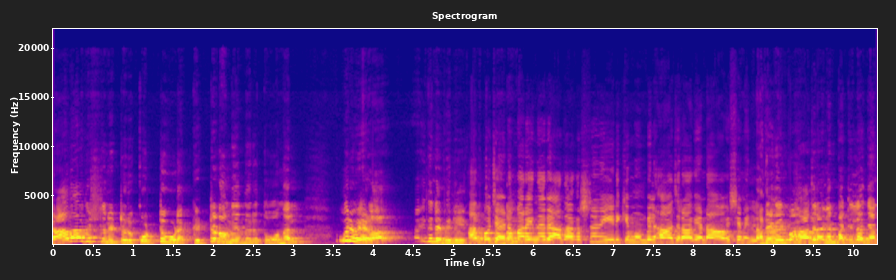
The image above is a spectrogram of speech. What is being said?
രാധാകൃഷ്ണനിട്ടൊരു കൊട്ടുകൂടെ കിട്ടണം എന്നൊരു തോന്നൽ ഒരു വേള ഇതിന്റെ പിന്നിൽ അപ്പൊ ചേട്ടൻ പറയുന്ന രാധാകൃഷ്ണൻ ഇടിക്ക് മുമ്പിൽ ഹാജരാകേണ്ട ആവശ്യമില്ല അദ്ദേഹം ഇപ്പൊ ഹാജരാകാൻ പറ്റില്ല. ഞാൻ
